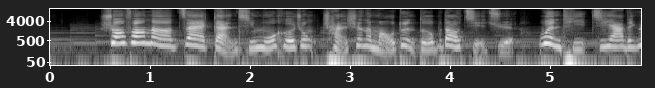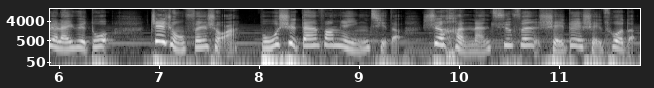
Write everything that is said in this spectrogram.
双方呢在感情磨合中产生的矛盾得不到解决，问题积压的越来越多，这种分手啊不是单方面引起的，是很难区分谁对谁错的。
